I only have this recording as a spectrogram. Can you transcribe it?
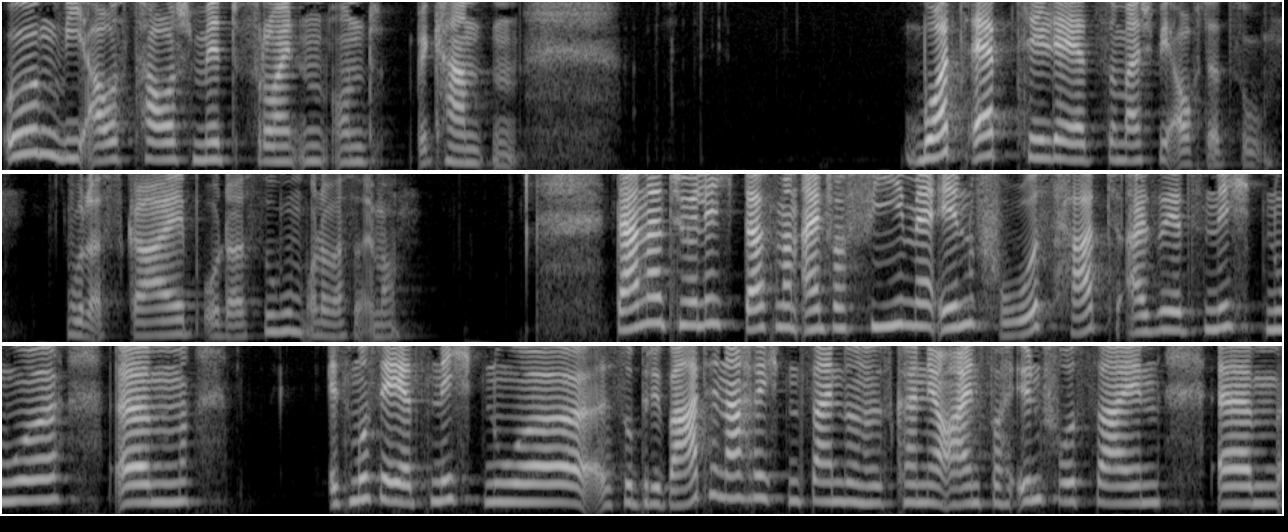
irgendwie Austausch mit Freunden und Bekannten. WhatsApp zählt ja jetzt zum Beispiel auch dazu. Oder Skype oder Zoom oder was auch immer. Dann natürlich, dass man einfach viel mehr Infos hat. Also jetzt nicht nur ähm, es muss ja jetzt nicht nur so private Nachrichten sein, sondern es können ja auch einfach Infos sein. Ähm,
